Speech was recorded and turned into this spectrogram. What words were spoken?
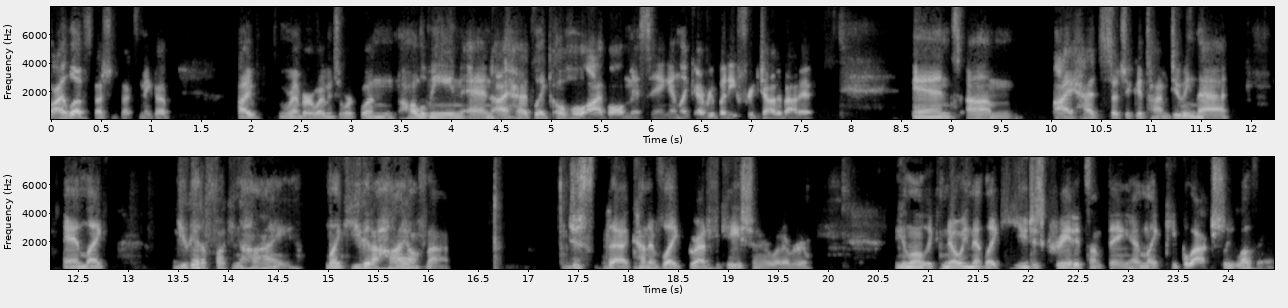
i love special effects makeup. I remember i went to work one halloween and i had like a whole eyeball missing and like everybody freaked out about it. And um i had such a good time doing that. And like you get a fucking high. Like you get a high off that. Just that kind of like gratification or whatever you know like knowing that like you just created something and like people actually love it.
